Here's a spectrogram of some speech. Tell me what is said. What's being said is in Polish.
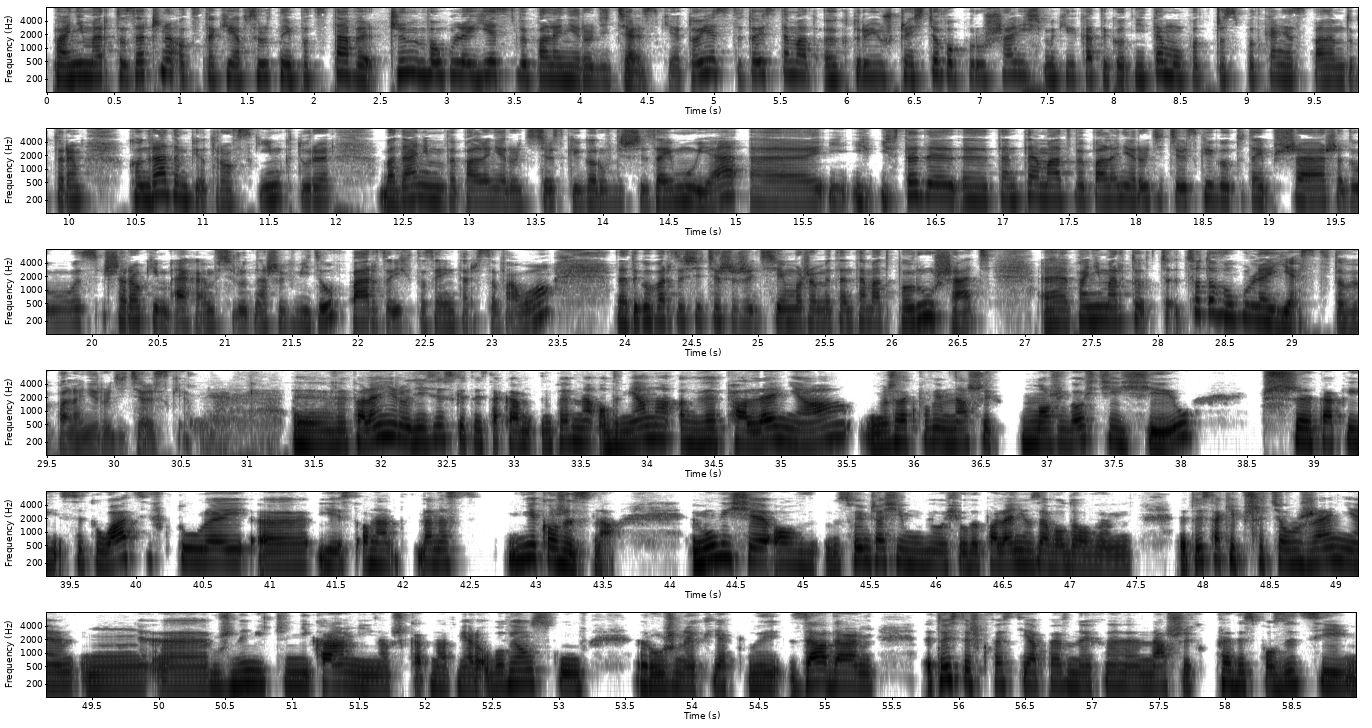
Pani Marto, zacznę od takiej absolutnej podstawy. Czym w ogóle jest wypalenie rodzicielskie? To jest, to jest temat, e, który już częściowo poruszaliśmy kilka tygodni temu podczas spotkania z panem doktorem Konradem Piotrowskim, który badaniem wypalenia rodzicielskiego również się zajmuje. E, I, i, i wtedy e, ten temat wypalenia rodzicielskiego tutaj przeszedł z szerokim echem wśród naszych widzów. Bardzo ich to zainteresowało. Dlatego bardzo się cieszę, że dzisiaj możemy ten temat poruszać. Pani Marto, co to w ogóle jest to wypalenie rodzicielskie? Y, wypalenie rodzicielskie to jest taka pewna odmiana wypalenia, że tak powiem, naszych możliwości i sił przy takiej sytuacji, w której e, jest ona dla nas niekorzystna. Mówi się o, w swoim czasie mówiło się o wypaleniu zawodowym. To jest takie przeciążenie mm, e, różnymi czynnikami, na przykład nadmiar obowiązków, różnych jakby zadań. To jest też kwestia pewnych e, naszych predyspozycji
